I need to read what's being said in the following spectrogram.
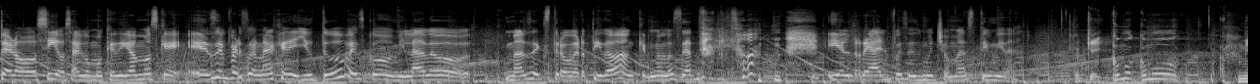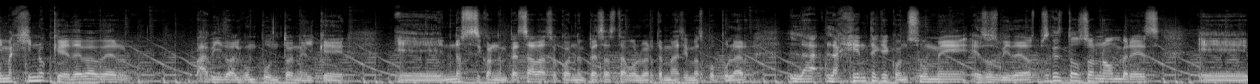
Pero sí, o sea, como que digamos que ese personaje de YouTube es como mi lado más extrovertido, aunque no lo sea tanto. y el real, pues es mucho más tímida. Ok, ¿cómo, cómo? Me imagino que debe haber habido algún punto en el que, eh, no sé si cuando empezabas o cuando empezaste a volverte más y más popular, la, la gente que consume esos videos, pues que todos son hombres, eh,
